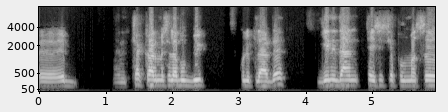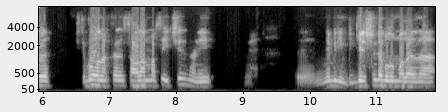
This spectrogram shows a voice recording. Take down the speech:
Ee, yani tekrar mesela bu büyük kulüplerde yeniden tesis yapılması, işte bu olanakların sağlanması için hani e, ne bileyim bir girişimde bulunmalarına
